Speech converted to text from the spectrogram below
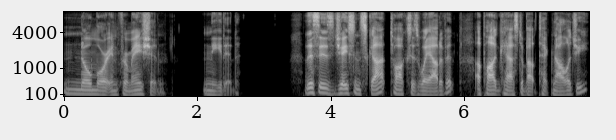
no more information needed. This is Jason Scott Talks His Way Out of It, a podcast about technology,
